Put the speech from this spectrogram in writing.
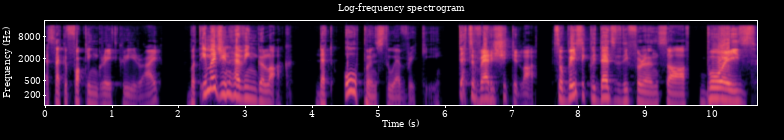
That's like a fucking great key, right? But imagine having a lock that opens to every key. That's a very shitty lock. So basically, that's the difference of boys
